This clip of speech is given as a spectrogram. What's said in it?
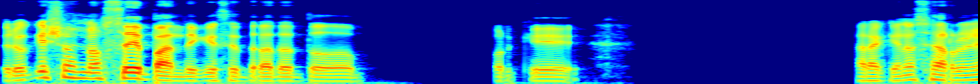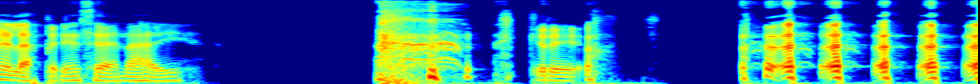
Pero que ellos no sepan de qué se trata todo, porque para que no se arruine la experiencia de nadie. creo.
